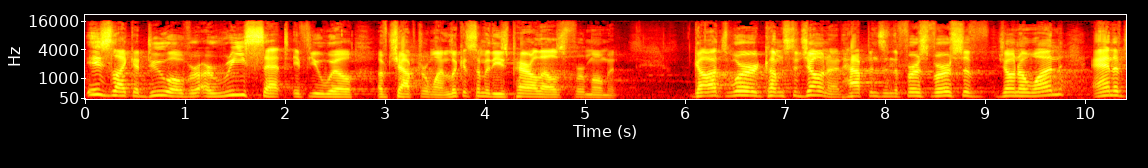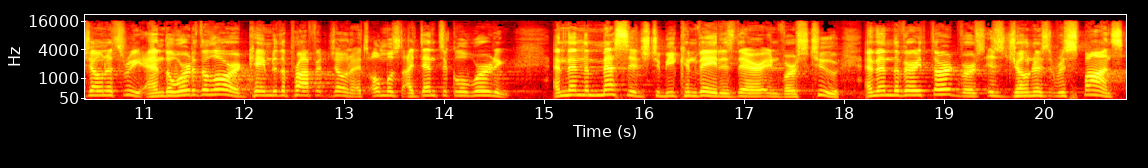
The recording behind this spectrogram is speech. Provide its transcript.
is like a do over, a reset, if you will, of chapter 1. Look at some of these parallels for a moment. God's word comes to Jonah. It happens in the first verse of Jonah 1 and of Jonah 3. And the word of the Lord came to the prophet Jonah. It's almost identical wording. And then the message to be conveyed is there in verse 2. And then the very third verse is Jonah's response.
